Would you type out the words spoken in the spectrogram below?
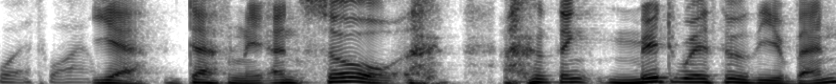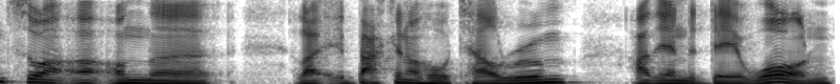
worthwhile Yeah, definitely. And so I think midway through the event, so uh, on the like back in our hotel room at the end of day one,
